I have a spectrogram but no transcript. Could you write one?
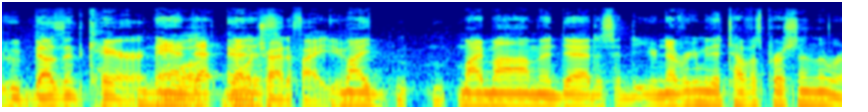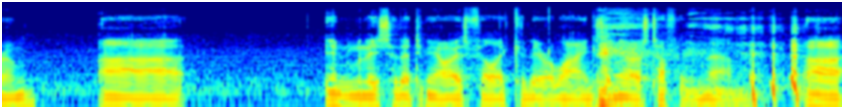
who doesn't care and, will, that, and will try to fight you. My my mom and dad said you're never gonna be the toughest person in the room. Uh, and when they said that to me, I always felt like they were lying because I knew I was tougher than them. Uh,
